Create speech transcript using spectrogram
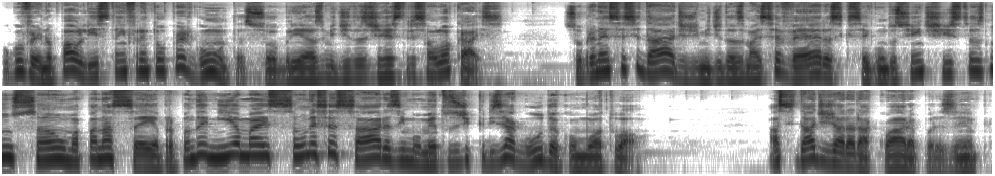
o governo paulista enfrentou perguntas sobre as medidas de restrição locais sobre a necessidade de medidas mais severas que, segundo os cientistas, não são uma panaceia para a pandemia, mas são necessárias em momentos de crise aguda como o atual. A cidade de Araraquara, por exemplo,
